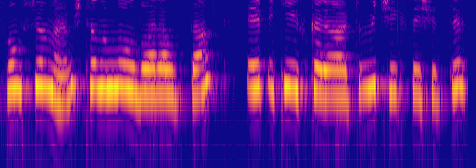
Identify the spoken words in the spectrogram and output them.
fonksiyon vermiş. Tanımlı olduğu aralıkta f 2x kare artı 3x eşittir.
